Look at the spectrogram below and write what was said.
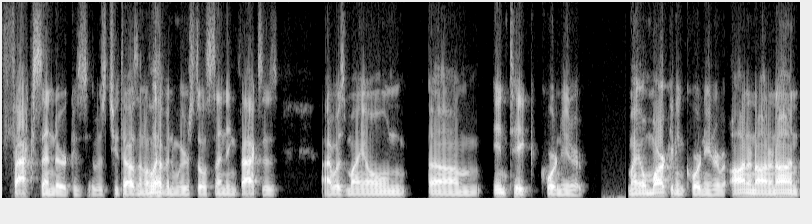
fax sender because it was 2011. We were still sending faxes. I was my own um, intake coordinator, my own marketing coordinator, on and on and on.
